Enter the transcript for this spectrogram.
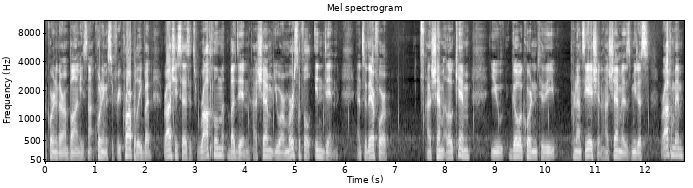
according to the Ramban, he's not quoting the Sifri properly, but Rashi says it's Rachum Badin. Hashem, you are merciful in din. And so therefore, Hashem Elokim, you go according to the pronunciation. Hashem is Midas Rachmim,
